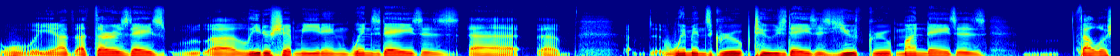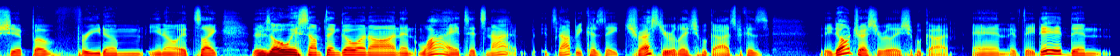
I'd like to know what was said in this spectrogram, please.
You know, a Thursday's uh, leadership meeting. Wednesdays is uh, uh, women's group. Tuesdays is youth group. Mondays is fellowship of freedom you know it's like there's always something going on and why it's it's not it's not because they trust your relationship with god it's because they don't trust your relationship with god and if they did then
